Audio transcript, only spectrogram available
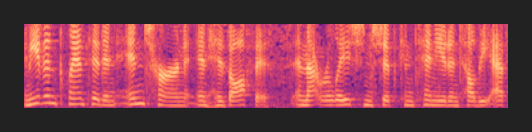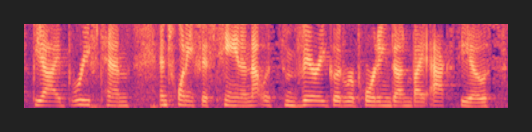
and even planted an intern in his office. And that relationship continued until the FBI briefed him in 2015. And that was some very good reporting done by Axios.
